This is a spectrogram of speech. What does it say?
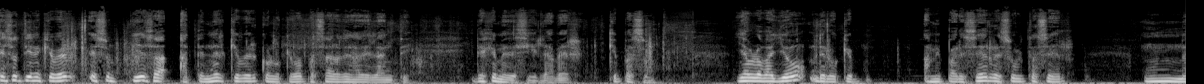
eso tiene que ver, eso empieza a tener que ver con lo que va a pasar de en adelante. Déjeme decirle, a ver, ¿qué pasó? Ya hablaba yo de lo que a mi parecer resulta ser un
